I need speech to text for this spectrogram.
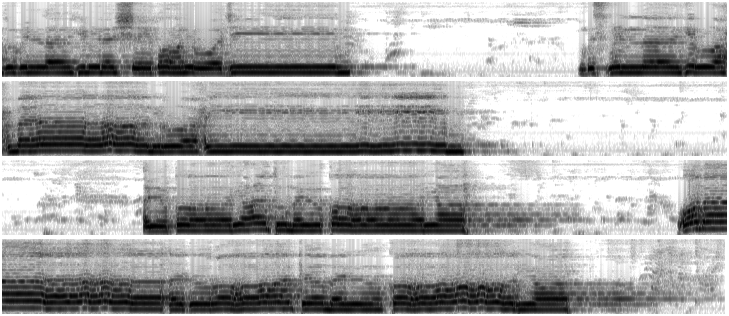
أعوذ بالله من الشيطان الرجيم. بسم الله الرحمن الرحيم. القارعة ما القارعة؟ وما أدراك القارعة؟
